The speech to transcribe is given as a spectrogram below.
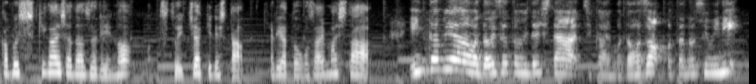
株式会社ダズリーの筒井千明でした。ありがとうございました。インタビュアーは土井さとみでした。次回もどうぞお楽しみに。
